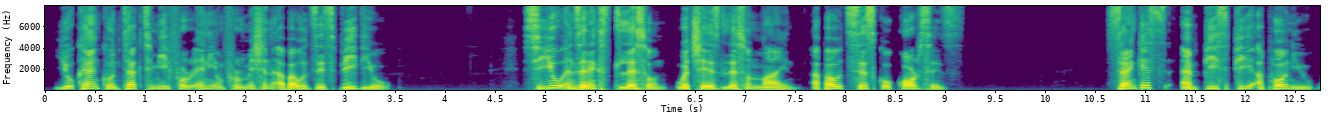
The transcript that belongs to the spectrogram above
You can contact me for any information about this video. See you in the next lesson, which is lesson 9 about Cisco courses. Thanks and peace be upon you.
